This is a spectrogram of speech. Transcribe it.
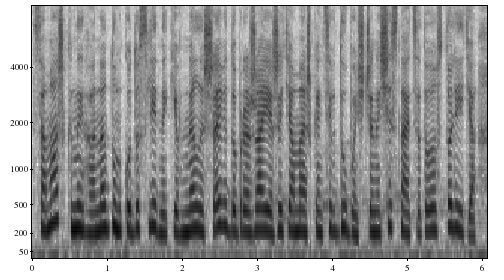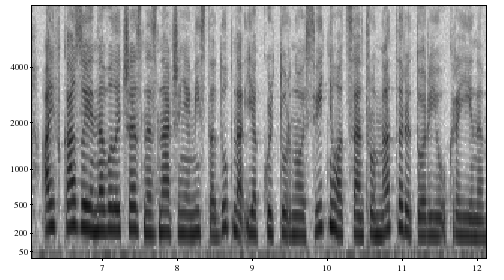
Сама ж книга, на думку дослідників, не лише відображає життя мешканців Дубинщини 16 століття, а й вказує на величезне значення міста Дубна як культурно-освітнього центру на території України.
